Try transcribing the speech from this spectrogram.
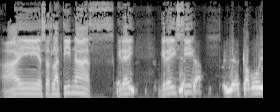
ay, esas latinas, Gray, Gracie, I és que avui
